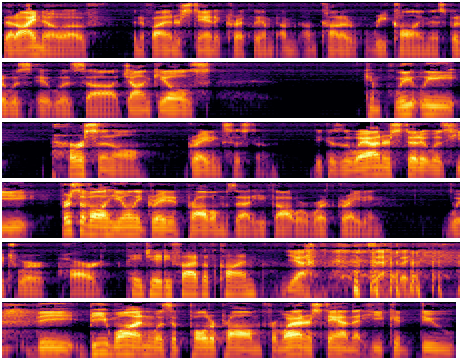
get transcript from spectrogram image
that I know of, and if I understand it correctly, I'm I'm, I'm kind of recalling this, but it was it was uh, John Gill's completely personal grading system because the way I understood it was he first of all he only graded problems that he thought were worth grading, which were hard. Page 85 of Climb. Yeah, exactly. the B1 was a boulder problem, from what I understand, that he could do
